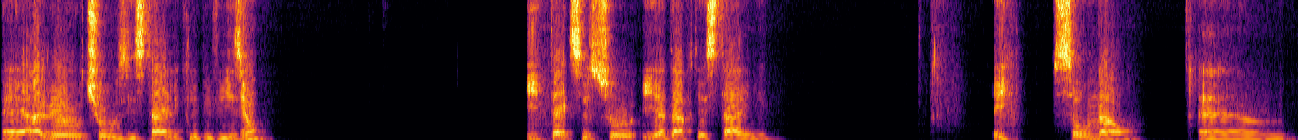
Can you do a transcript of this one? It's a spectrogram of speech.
Uh, I will choose Style Clip Vision e text to e adapter style. Okay, so now um,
